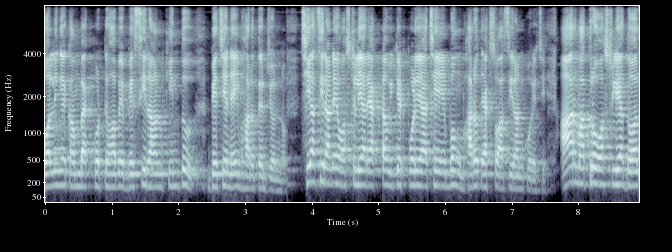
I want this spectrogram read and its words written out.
বোলিংয়ে কামব্যাক করতে হবে, বেশি রান কিন্তু বেঁচে নেই ভারতের জন্য। ছিয়াশি রানে অস্ট্রেলিয়ার একটা উইকেট পড়ে আছে এবং ভারত একশো আশি রান করেছে। আর মাত্র অস্ট্রেলিয়া দল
